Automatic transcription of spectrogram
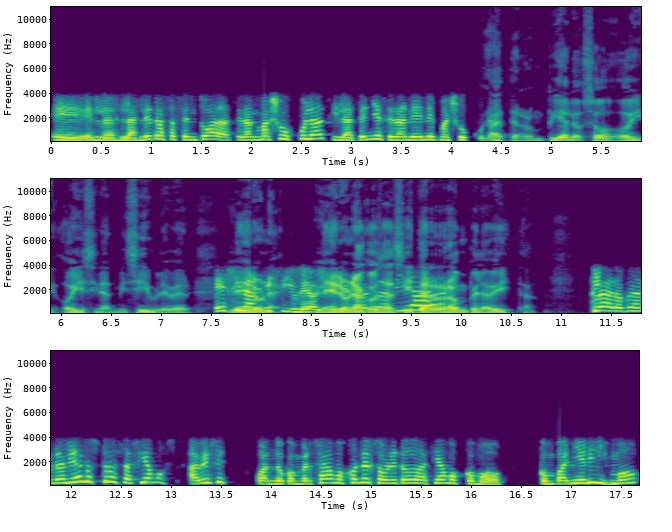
eh, las letras acentuadas eran mayúsculas y las ñes eran N mayúsculas. Ah, te rompía los ojos. Hoy, hoy es inadmisible ver. Es leer inadmisible una, Leer una cosa así te rompe la vista. Claro, pero en realidad nosotros hacíamos, a veces cuando conversábamos con él, sobre todo hacíamos como compañerismo,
